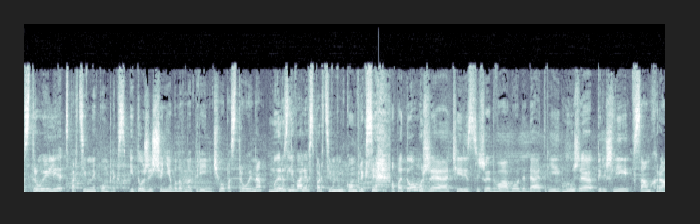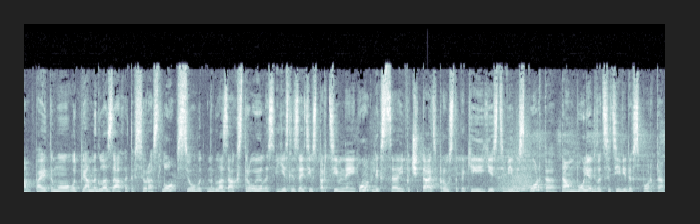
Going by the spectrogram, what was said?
строили спортивные спортивный комплекс. И тоже еще не было внутри ничего построено. Мы разливали в спортивном комплексе. А потом уже через уже два года, да, три, мы уже перешли в сам храм. Поэтому вот прям на глазах это все росло, все вот на глазах строилось. Если зайти в спортивный комплекс и почитать просто какие есть виды спорта, там более 20 видов спорта.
